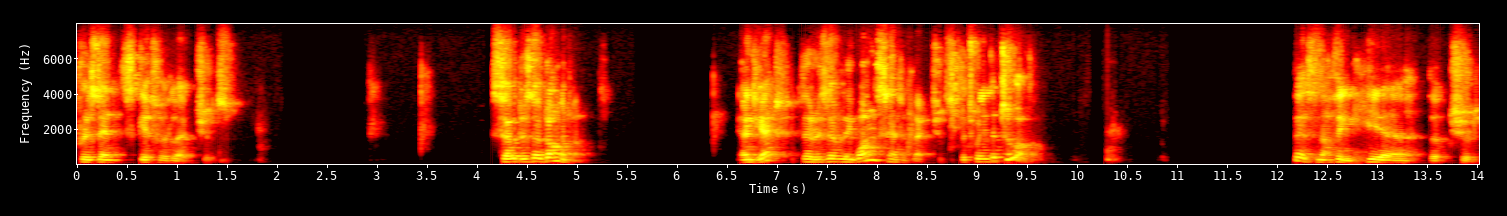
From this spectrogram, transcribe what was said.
presents Gifford lectures. So does O'Donovan. And yet there is only one set of lectures between the two of them. There's nothing here that should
